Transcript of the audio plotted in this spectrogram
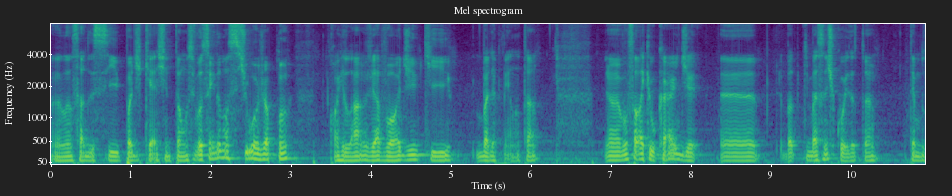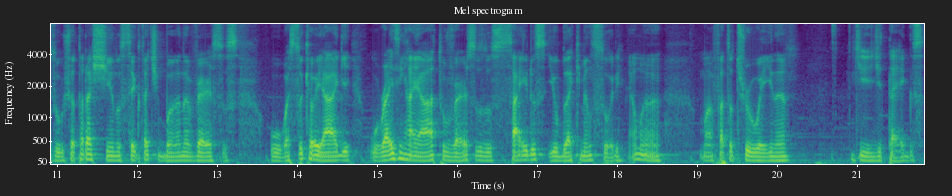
uh, lançado esse podcast. Então, se você ainda não assistiu ao Japão, corre lá, vê a VOD que vale a pena, tá? Uh, vou falar que o card uh, tem bastante coisa, tá? Temos o Shotarashi no Seiko Tachibana versus o Asuka Oyagi, o Rising Hayato versus o Cyrus e o Black Mansori. É uma, uma Fatal True Way, né? De, de tags.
